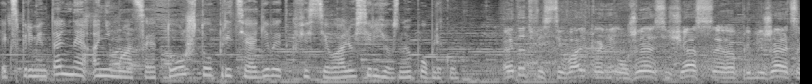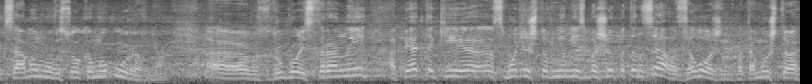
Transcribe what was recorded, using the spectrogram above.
экспериментальная анимация – то, что притягивает к фестивалю серьезную публику. Этот фестиваль уже сейчас э, приближается к самому высокому уровню. А, с другой стороны, опять-таки э, смотришь, что в нем есть большой потенциал заложен, потому что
